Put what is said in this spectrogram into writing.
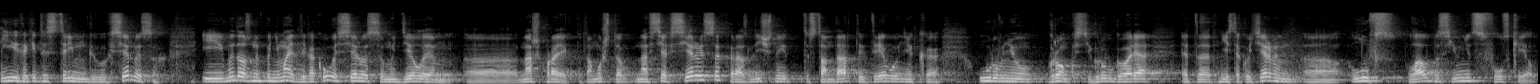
и каких-то стриминговых сервисах. И мы должны понимать, для какого сервиса мы делаем э, наш проект, потому что на всех сервисах различные стандарты и требования к уровню громкости. Грубо говоря, это есть такой термин э, LUFS, Loudness Units Full Scale.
